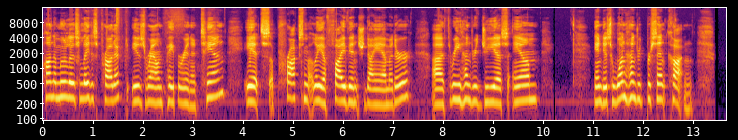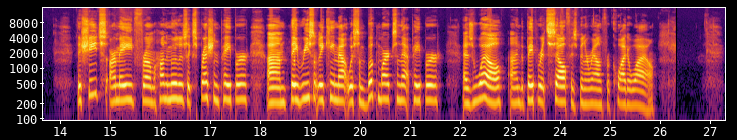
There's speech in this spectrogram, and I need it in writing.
Hahnemühle's latest product is round paper in a tin. It's approximately a 5 inch diameter, uh, 300 GSM, and it's 100% cotton. The sheets are made from Hahnemühle's expression paper. Um, they recently came out with some bookmarks in that paper as well, and the paper itself has been around for quite a while.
